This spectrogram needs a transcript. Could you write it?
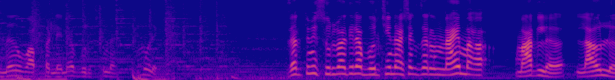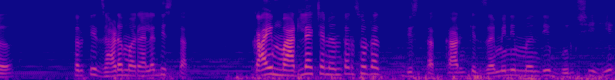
न वापरलेल्या बुरशीनाशकामुळे. जर तुम्ही सुरुवातीला बुरशीनाशक जर नाही मा मारलं लावलं तर ते झाडं मरायला दिसतात. काही मारल्याच्या नंतर सुद्धा दिसतात कारण की जमिनीमध्ये बुरशी ही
